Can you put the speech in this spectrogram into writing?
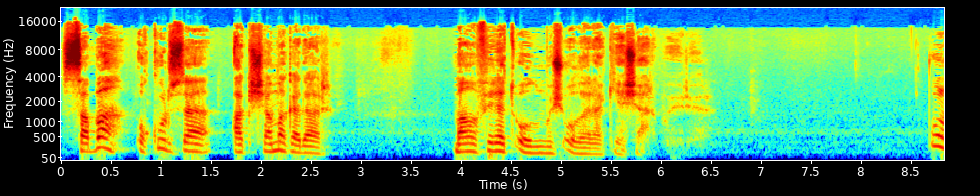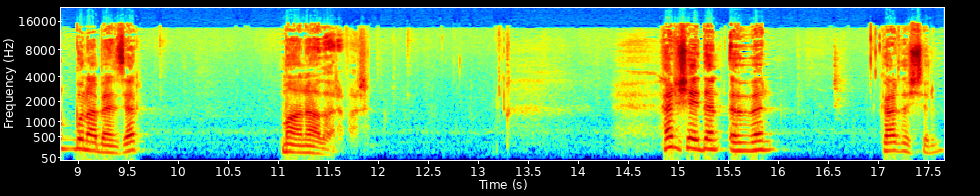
sabah okursa akşama kadar mağfiret olmuş olarak yaşar buyuruyor. Bu, buna benzer manaları var. Her şeyden evvel kardeşlerim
